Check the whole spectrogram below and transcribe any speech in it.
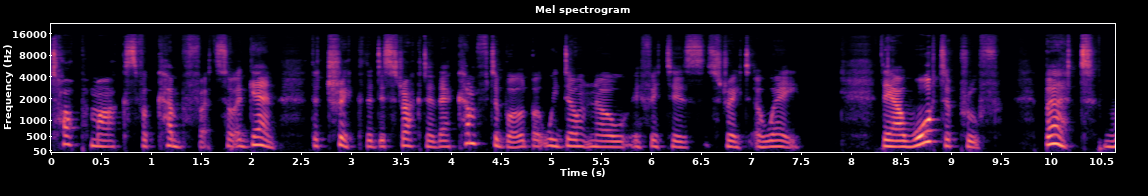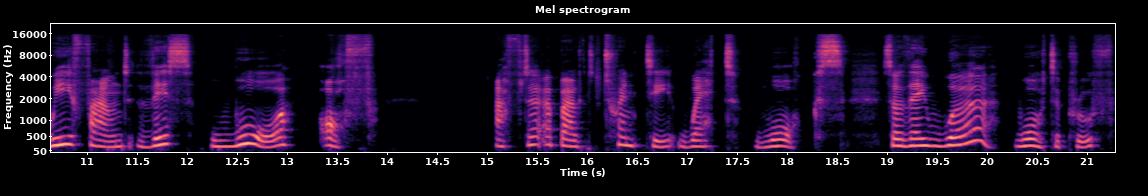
top marks for comfort. So, again, the trick, the distractor, they're comfortable, but we don't know if it is straight away. They are waterproof, but we found this wore off after about 20 wet walks. So they were waterproof,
